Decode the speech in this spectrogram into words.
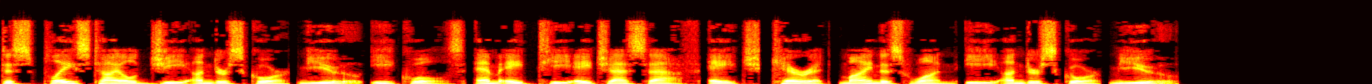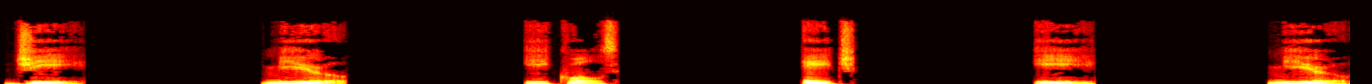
display style g underscore mu equals mathsf h caret minus one e underscore mu g mu equals h e mu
